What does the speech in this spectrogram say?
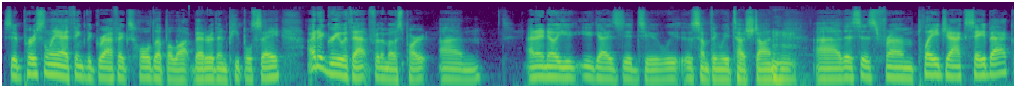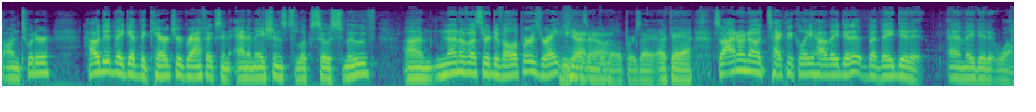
Said, personally, I think the graphics hold up a lot better than people say. I'd agree with that for the most part. Um, and I know you, you guys did too. We, it was something we touched on. Uh, this is from Play Jack Sayback on Twitter. How did they get the character graphics and animations to look so smooth? Um, none of us are developers, right? You Yeah, guys aren't no. developers, all right? Okay, yeah. So I don't know technically how they did it, but they did it, and they did it well.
